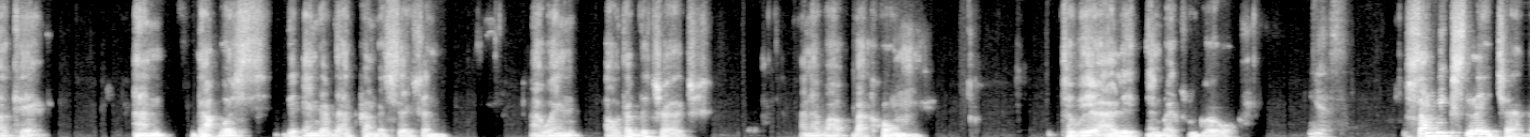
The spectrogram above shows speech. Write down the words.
Okay. And that was the end of that conversation. I went out of the church and I walked back home to where I live in Bexwood Grove. Yes. Some weeks later,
